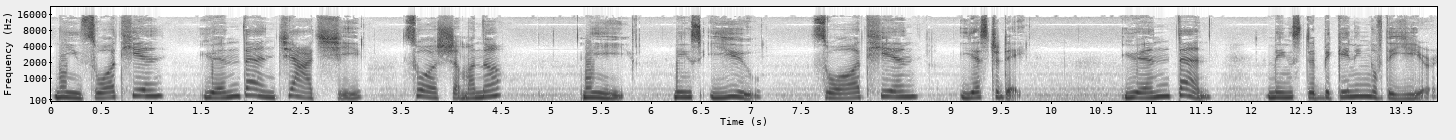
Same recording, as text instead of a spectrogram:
你昨天元旦假期做什么呢？你 means you， 昨天 yesterday。元旦 means the beginning of the year.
